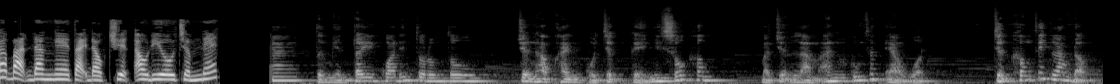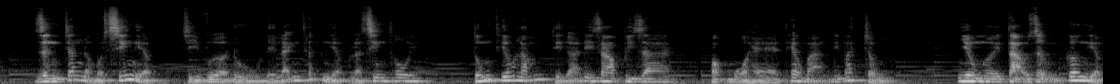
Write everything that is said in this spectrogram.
Các bạn đang nghe tại đọc chuyện audio.net Từ miền Tây qua đến Toronto, chuyện học hành của Trực kể như số không, mà chuyện làm ăn cũng rất ẻo uột. Trực không thích lao động, dừng chân ở một xí nghiệp chỉ vừa đủ để lãnh thất nghiệp là xin thôi. Túng thiếu lắm thì gã đi giao pizza hoặc mùa hè theo bạn đi bắt trùng. Nhiều người tạo dựng cơ nghiệp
